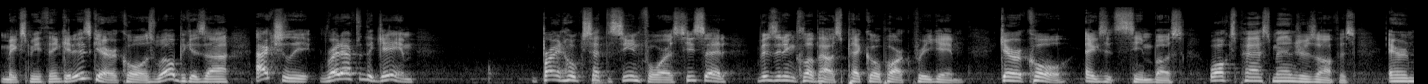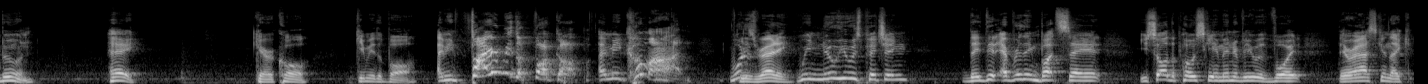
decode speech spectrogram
makes me think it is Gerrit Cole as well. Because uh, actually, right after the game, Bryan Hoch set the scene for us. He said, "Visiting clubhouse, Petco Park pregame. Gerrit Cole exits team bus, walks past manager's office. Aaron Boone, hey, Gerrit Cole, give me the ball. I mean, fire me the fuck up. I mean, come on. What He's ready. We knew he was pitching. They did everything but say it. You saw the post game interview with Voit. They were asking like,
